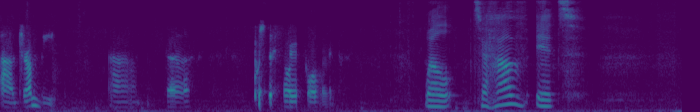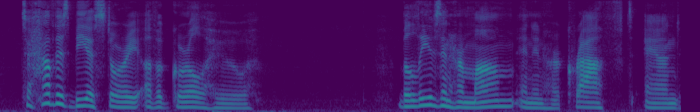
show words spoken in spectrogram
uh, drumbeat um, to push the story forward. Well, to have it to have this be a story of a girl who believes in her mom and in her craft and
